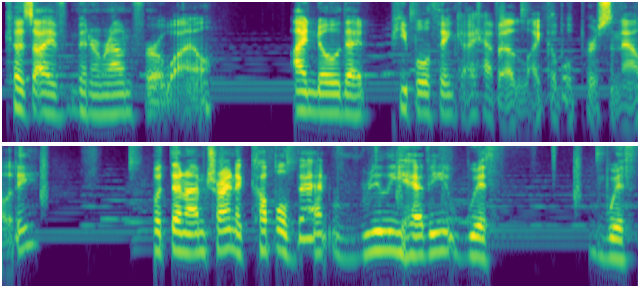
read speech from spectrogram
because I've been around for a while. I know that people think I have a likable personality, but then I'm trying to couple that really heavy with with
